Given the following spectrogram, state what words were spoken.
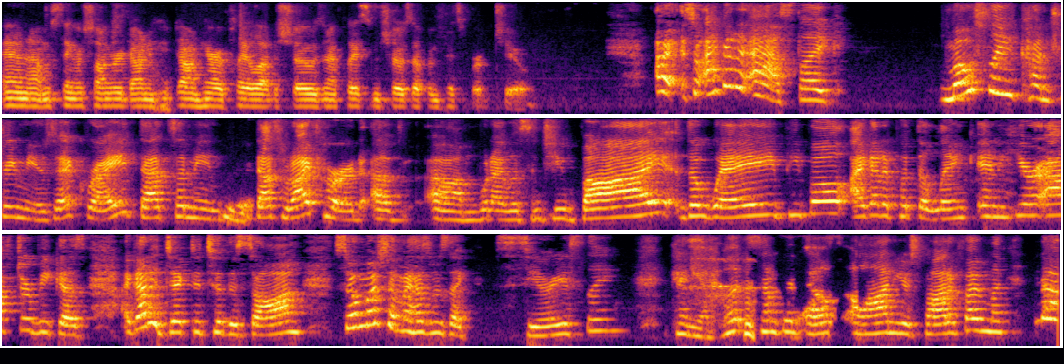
and I'm a singer songwriter down down here. I play a lot of shows, and I play some shows up in Pittsburgh too. All right. So I gotta ask, like mostly country music, right? That's, I mean, that's what I've heard of um, when I listen to you. By the way, people, I got to put the link in here after because I got addicted to the song so much that my husband's like, seriously? Can you put something else on your Spotify? I'm like, no,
